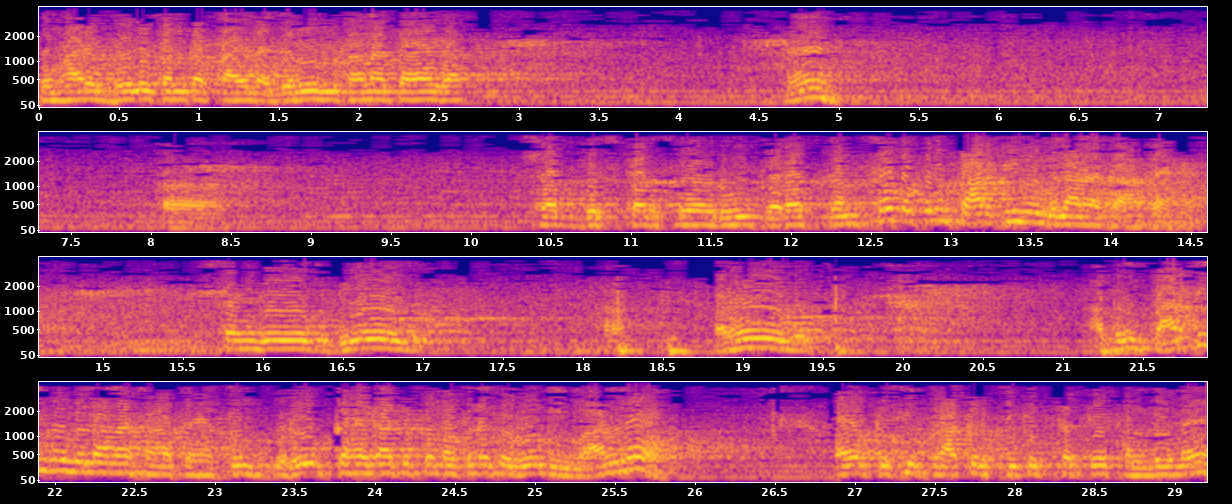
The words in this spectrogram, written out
तुम्हारे भोलेपन का फ़ायदा ज़रूर उठाना चाहेगा? शब्द स्पर्श रूप रस सब अपनी पार्टी में मिलाना चाहते हैं। संयोग वियोग रोग अपनी पार्टी में मिलाना चाहते हैं, तुम रोग कहेगा कि तुम अपने को रोगी मान लो, और किसी प्राकृतिक चिकित्सक के फंदे में,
